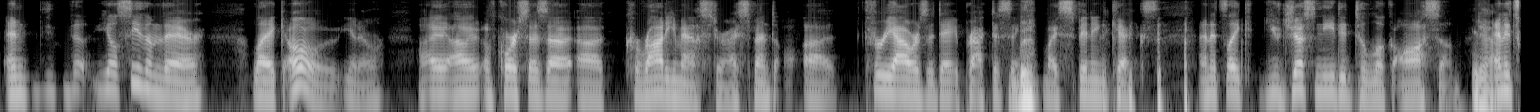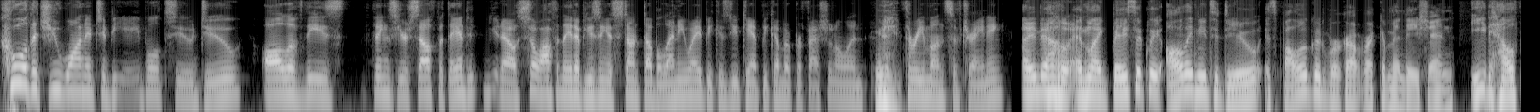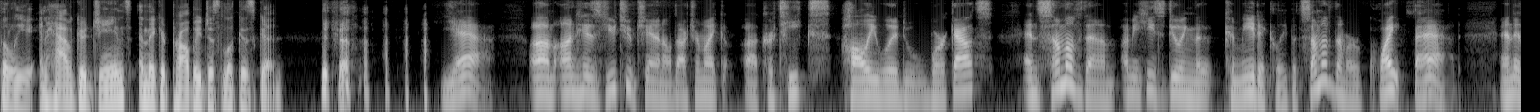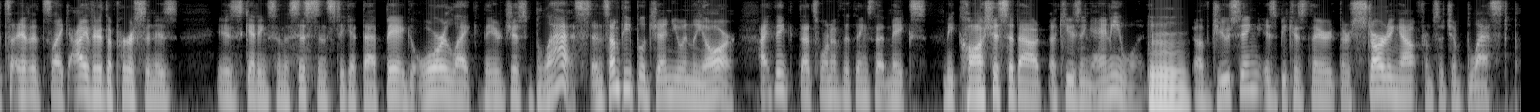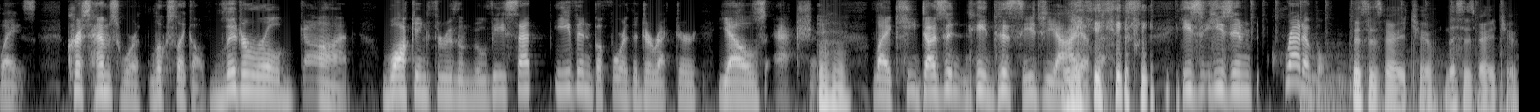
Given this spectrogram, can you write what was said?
and the, you'll see them there, like, oh, you know, I, I of course as a, a karate master, I spent uh, three hours a day practicing my spinning kicks. And it's like you just needed to look awesome. Yeah. And it's cool that you wanted to be able to do all of these things yourself, but they end, you know, so often they end up using a stunt double anyway because you can't become a professional in three months of training. I know. And like basically all they need to do is follow a good workout recommendation, eat healthily, and have good genes, and they could probably just look as good. yeah. Um, on his YouTube channel, Dr. Mike uh, critiques Hollywood workouts. And some of them, I mean, he's doing the comedically, but some of them are quite bad. And it's and it's like either the person is is getting some assistance to get that big or like they're just blessed. And some people genuinely are. I think that's one of the things that makes me cautious about accusing anyone mm. of juicing is because they're they're starting out from such a blessed place. Chris hemsworth looks like a literal god walking through the movie set even before the director yells action. Mm-hmm. like he doesn't need the cgi effects. He's he's incredible. This is very true. This is very true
